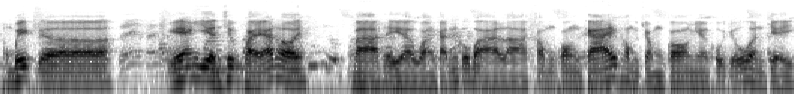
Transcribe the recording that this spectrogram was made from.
không biết ờ, gán với anh sức khỏe thôi. Bà thì ờ, hoàn cảnh của bà là không con cái không chồng con nha cô chú anh chị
